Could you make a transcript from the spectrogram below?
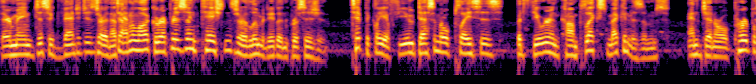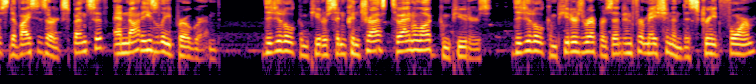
Their main disadvantages are that analog representations are limited in precision, typically a few decimal places, but fewer in complex mechanisms, and general-purpose devices are expensive and not easily programmed. Digital computers in contrast to analog computers, digital computers represent information in discrete form,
